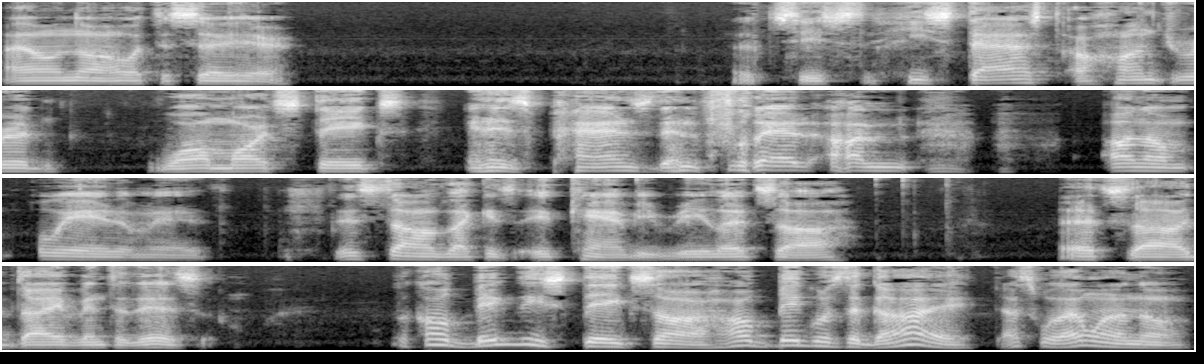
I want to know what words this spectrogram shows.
I don't know what to say here. Let's see. He stashed a hundred Walmart steaks in his pants, then fled on on um. Wait a minute. This sounds like it's it can't be real. Let's uh let's uh dive into this. Look how big these steaks are. How big was the guy? That's what I want to know.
